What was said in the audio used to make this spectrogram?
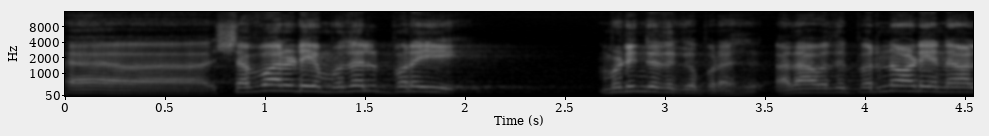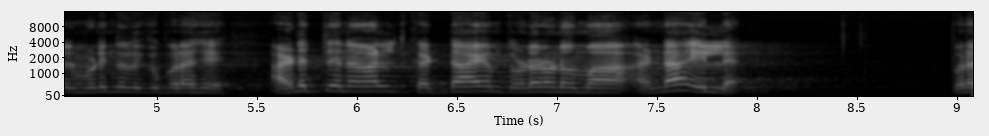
அஹ், ஷவ்வாலுடைய முதல் புறை முடிந்ததுக்கு பிறகு அதாவது பெருநாடைய நாள் முடிந்ததுக்கு பிறகு அடுத்த நாள் கட்டாயம் தொடரணுமா அண்டா? இல்லை. புற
